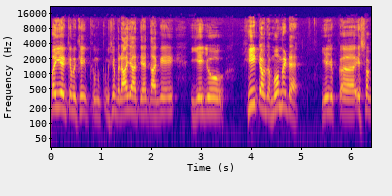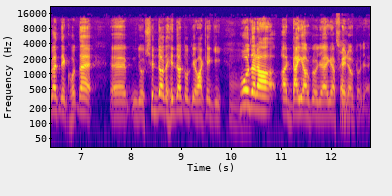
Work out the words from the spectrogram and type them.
भाई ये कमीशन बनाए जाते हैं ताकि ये जो हीट ऑफ़ द मोमेंट है ये जो इस वक्त एक होता है जो शिद्दत हिद्दत होती है वाकई की हम्म। वो ज़रा डाई आउट हो जाएगा फेड आउट हो जाए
